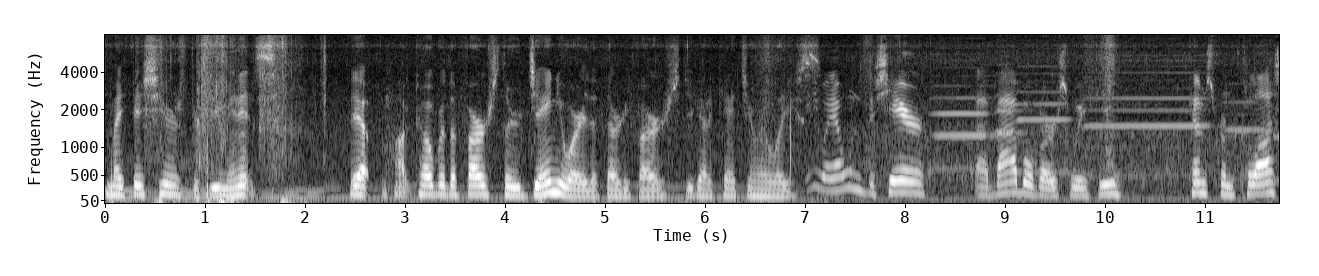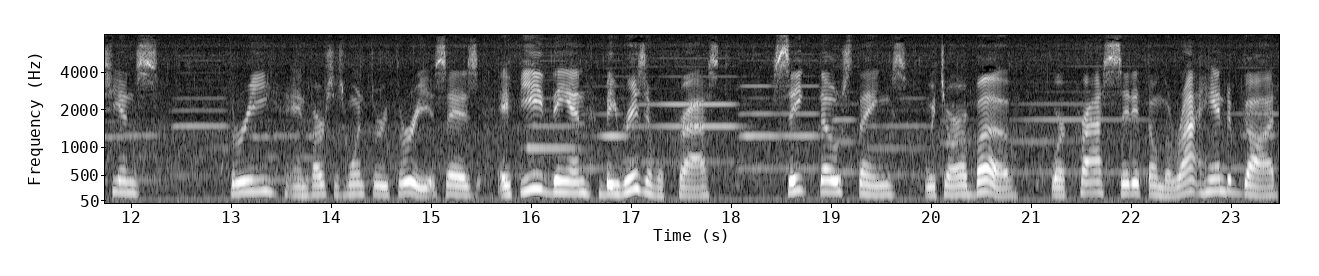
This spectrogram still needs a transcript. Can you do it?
May fish here for a few minutes. Yep, October the 1st through January the 31st. You gotta catch and release. Anyway, I wanted to share a Bible verse with you. It comes from Colossians 3 and verses 1 through 3, it says, If ye then be risen with Christ, seek those things which are above, where Christ sitteth on the right hand of God.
